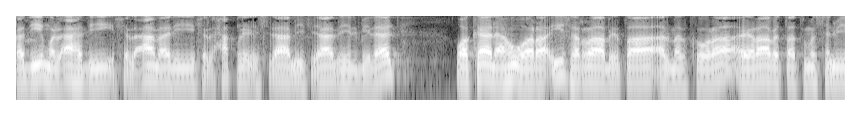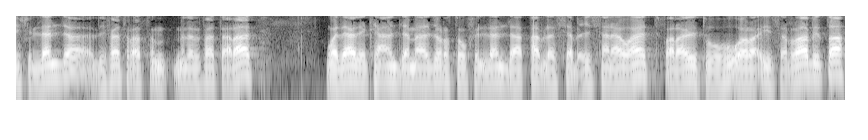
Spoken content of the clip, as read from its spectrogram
قديم العهد في العمل في الحقل الإسلامي في هذه البلاد وكان هو رئيس الرابطة المذكورة أي رابطة مسلمي فنلندا لفترة من الفترات وذلك عندما زرت فنلندا قبل سبع سنوات فرأيته هو رئيس الرابطة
